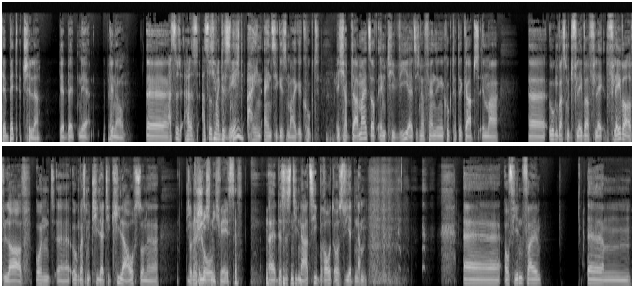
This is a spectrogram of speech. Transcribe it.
der Bettchiller. der Bett, ja, genau. Äh, Hast du, hast, hast du es ich mal hab das gesehen? nicht ein einziges Mal geguckt. Ich habe damals auf MTV, als ich noch Fernsehen geguckt hatte, gab's immer äh, irgendwas mit Flavor, Fla Flavor of Love und äh, irgendwas mit Tila Tequila, auch so eine, so eine kenn ich Show. nicht. Wer ist das? Äh, das ist die Nazi-Braut aus Vietnam. Äh, auf jeden Fall. Ähm,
